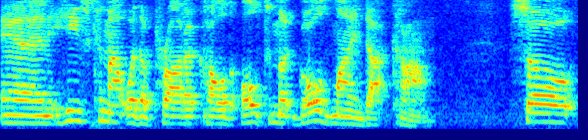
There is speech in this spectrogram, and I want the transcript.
and he's come out with a product called UltimateGoldMine.com. So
